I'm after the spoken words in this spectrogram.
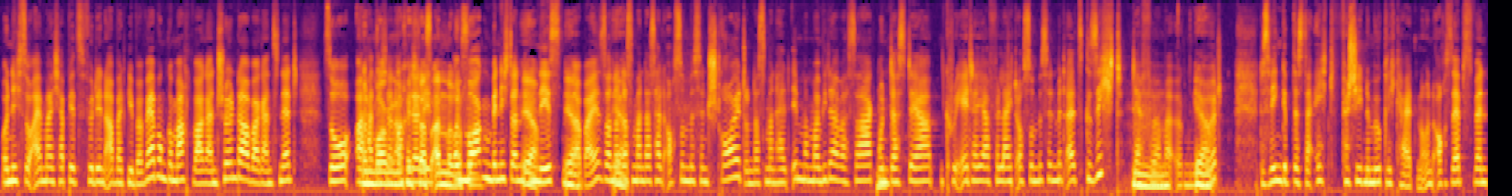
und nicht so einmal, ich habe jetzt für den Arbeitgeber Werbung gemacht, war ganz schön da, war ganz nett, so und morgen mache ich was den, anderes. Und morgen bin ich dann ja. im nächsten ja. dabei, sondern ja. dass man das halt auch so ein bisschen streut und dass man halt immer mal wieder was sagt mhm. und dass der Creator ja vielleicht auch so ein bisschen mit als Gesicht der mhm. Firma irgendwie wird. Deswegen gibt es da echt verschiedene Möglichkeiten und auch selbst wenn,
